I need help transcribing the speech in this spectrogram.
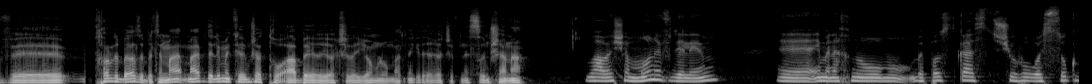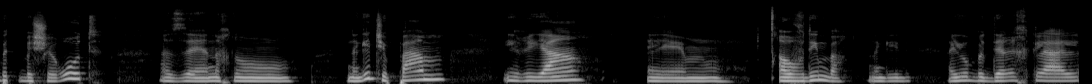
והתחלנו לדבר על זה בעצם, מה, מה ההבדלים העיקריים שאת רואה בעיריות של היום לעומת נגיד העיריות של לפני 20 שנה? וואו, יש המון הבדלים. אה, אם אנחנו בפודקאסט שהוא עסוק בשירות, אז אה, אנחנו נגיד שפעם עירייה, אה, העובדים בה, נגיד, היו בדרך כלל,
